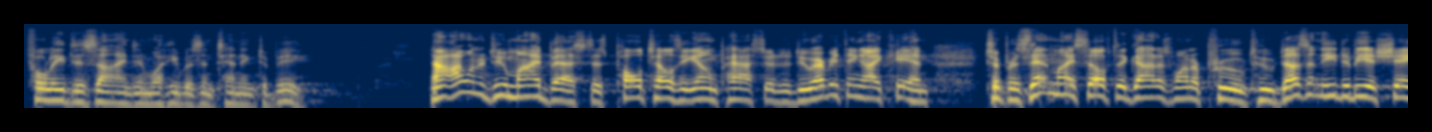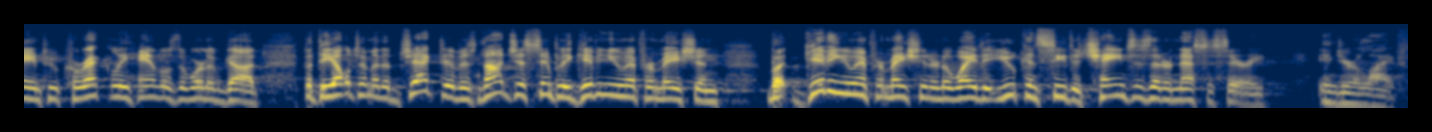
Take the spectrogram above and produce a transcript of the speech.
fully designed in what He was intending to be. Now, I want to do my best, as Paul tells a young pastor, to do everything I can to present myself to God as one approved, who doesn't need to be ashamed, who correctly handles the Word of God. But the ultimate objective is not just simply giving you information, but giving you information in a way that you can see the changes that are necessary in your life.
